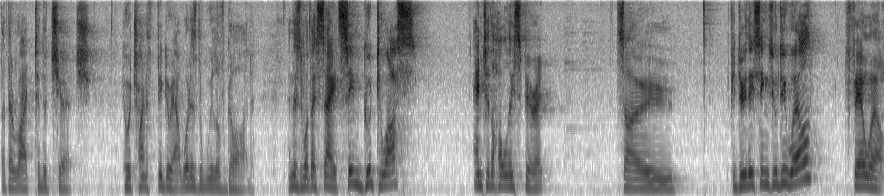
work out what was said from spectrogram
that they write to the church who are trying to figure out what is the will of God. And this is what they say it seemed good to us and to the Holy Spirit. So if you do these things, you'll do well. Farewell.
